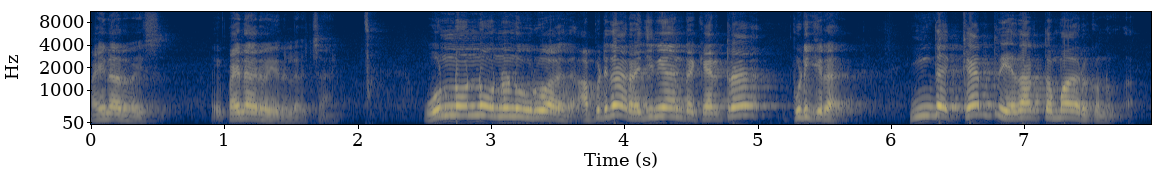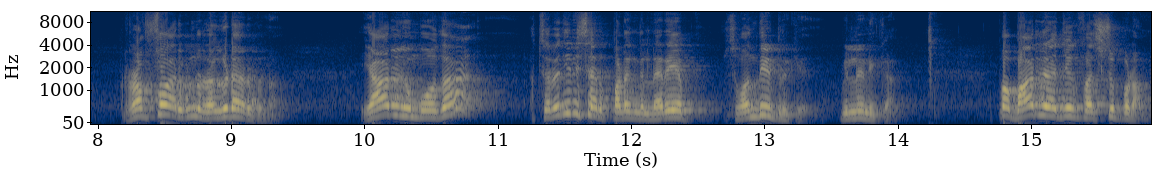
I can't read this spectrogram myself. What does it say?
பதினாறு வயசு பதினாறு வயதில் வச்சாங்க. ஒன்று ஒன்று ஒன்று ஒன்று உருவாகுது. அப்படி தான் ரஜினிகான்ற கேரக்டரை பிடிக்கிறார். இந்த கேரக்டர் யதார்த்தமாக இருக்கணும். ரஃப்பாக இருக்கணும் ரகுடாக இருக்கணும். யாருங்கும் போது தான் ரஜினி சார் படங்கள் நிறைய வந்துட்டு இருக்கு வில்லனிக்கா. இப்போ பாரதி ராஜாவுக்கு ஃபஸ்ட்டு படம்.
